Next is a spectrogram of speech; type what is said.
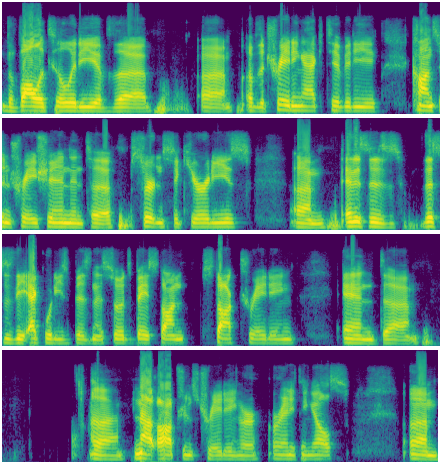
the volatility of the um, of the trading activity, concentration into certain securities, um, and this is this is the equities business. So it's based on stock trading and um, uh, not options trading or or anything else. Um,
